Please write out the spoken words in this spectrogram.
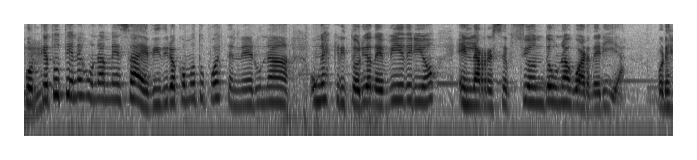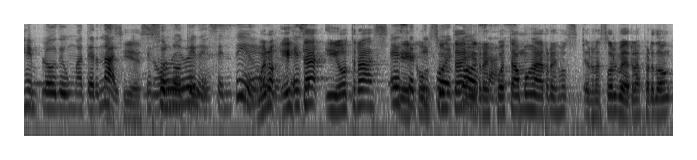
¿Por qué tú tienes una mesa de vidrio? ¿Cómo tú puedes tener una, un escritorio de vidrio en la recepción de una guardería? Por ejemplo, de un maternal. Eso no, tiene sentido. Bueno, esta y otras eh, consultas y respuestas vamos a resolverlas, perdón,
